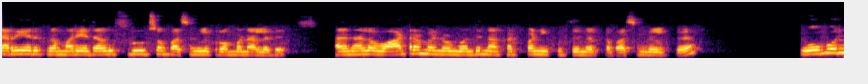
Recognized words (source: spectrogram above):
நிறைய இருக்கிற மாதிரி ஏதாவது ஃப்ரூட்ஸும் பசங்களுக்கு ரொம்ப நல்லது. அதனால் வாட்டர் மெலூன் வந்து நான் கட் பண்ணி கொடுத்துன்னு இருக்கேன் பசங்களுக்கு. ஒவ்வொரு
